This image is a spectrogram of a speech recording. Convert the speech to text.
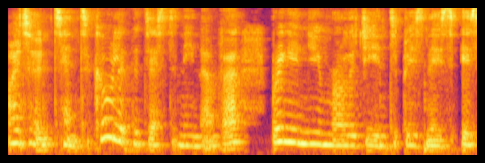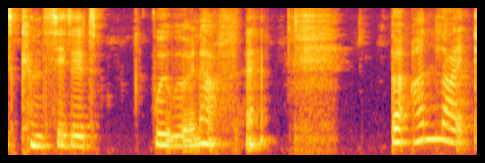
I don't tend to call it the destiny number. Bringing numerology into business is considered woo woo enough. but unlike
